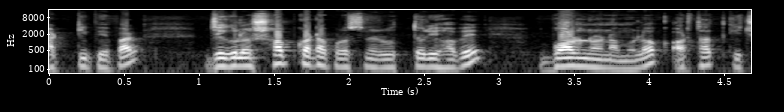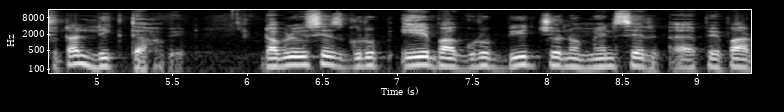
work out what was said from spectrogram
আটটি পেপার যেগুলো সব কটা প্রশ্নের উত্তরই হবে, বর্ণনামূলক, অর্থাৎ কিছুটা লিখতে হবে। ডব্লিউবিসিএস গ্রুপ এ বা গ্রুপ বির জন্য মেন্সের পেপার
